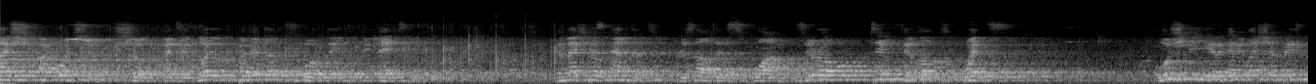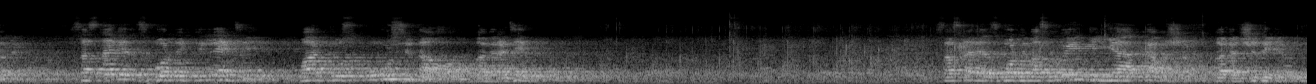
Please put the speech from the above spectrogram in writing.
Матч окончен. Счет 1-0. Победа сборной Финляндии. The match has ended. Result is 1-0. Team Finland wins. Лучшими игроками матча признаны в составе сборной Финляндии Маркус Ууситало, номер один. В составе сборной Москвы Илья Камышев, номер четыре.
